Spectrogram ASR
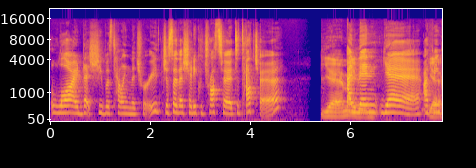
lied that she was telling the truth just so that Shetty could trust her to touch her. Yeah, maybe. And then, yeah, I Yeah, think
